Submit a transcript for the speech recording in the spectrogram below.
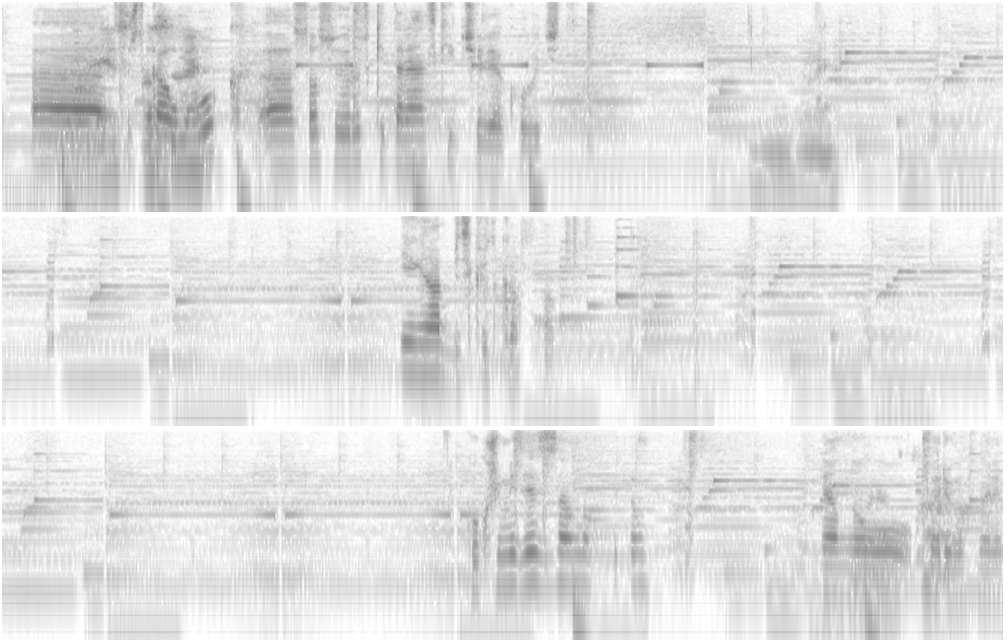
Добре, А, също така лук, сосови руски, италиански чили, ако обичате. Добре. И една бисквитка. Колко ще ми излезе само да попитам? Нямам много пари в мене.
